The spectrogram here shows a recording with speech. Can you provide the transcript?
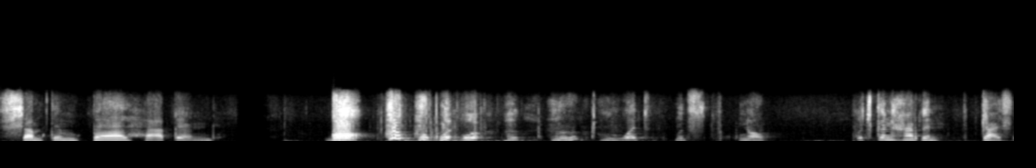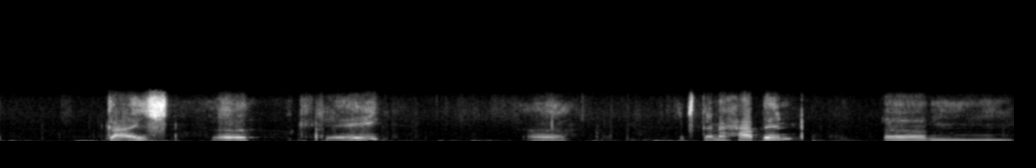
Something bad happened. what, what, huh, what, what's, no, what's gonna happen? Guys, guys, uh, okay, uh, what's gonna happen? Um,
